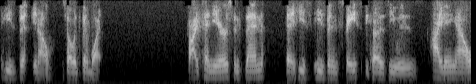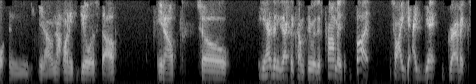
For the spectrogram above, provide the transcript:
He's been, you know, so it's been what five, ten years since then that he's he's been in space because he was hiding out and you know not wanting to deal with stuff, you know. So he hasn't exactly come through with his promise, but so I get- I get Gravik's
